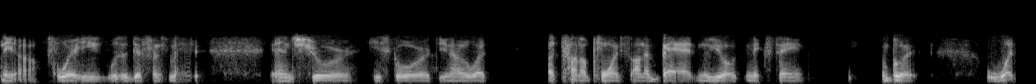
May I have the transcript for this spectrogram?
you know, where he was a difference maker. And sure, he scored, you know, what a ton of points on a bad New York Knicks team. But what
